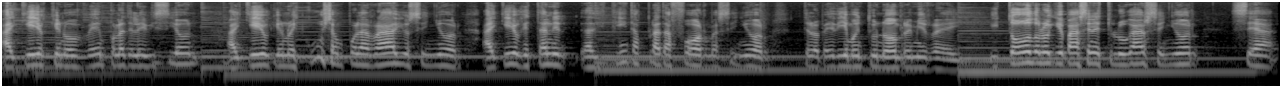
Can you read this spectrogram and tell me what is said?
a aquellos que nos ven por la televisión, a aquellos que nos escuchan por la radio, Señor, a aquellos que están en las distintas plataformas, Señor. Te lo pedimos en tu nombre, mi Rey. Y todo lo que pase en este lugar, Señor, sea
